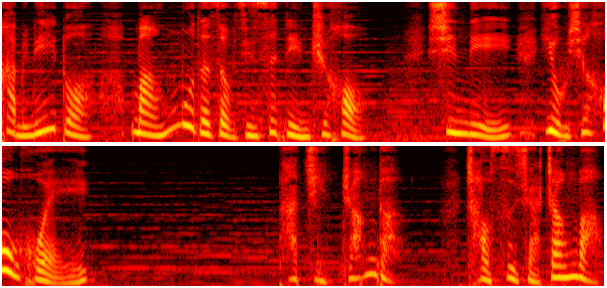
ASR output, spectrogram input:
卡梅利多盲目的走进森林之后，心里有些后悔。他紧张的朝四下张望。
